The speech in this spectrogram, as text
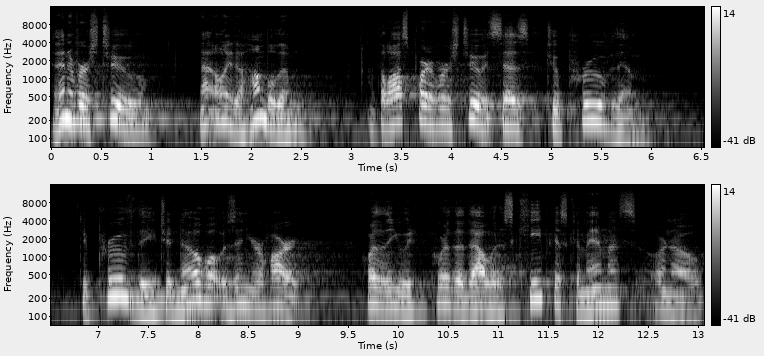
And then in verse 2, not only to humble them, the last part of verse 2, it says to prove them. To prove thee, to know what was in your heart, whether, you would, whether thou wouldst keep his commandments or no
